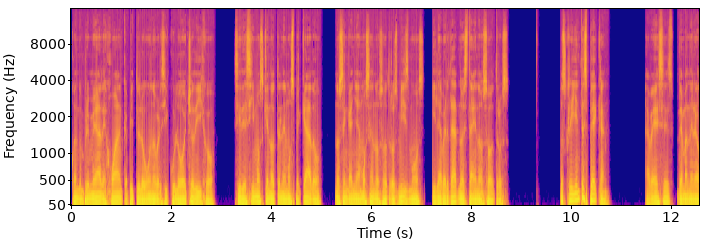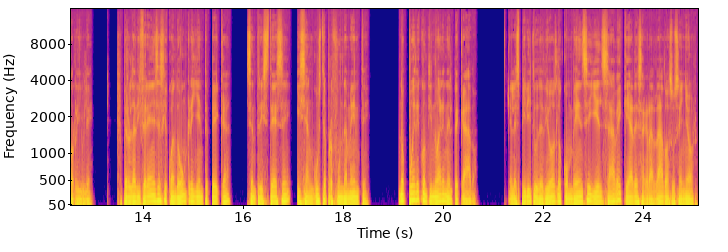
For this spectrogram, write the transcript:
cuando en primera de Juan capítulo 1 versículo 8 dijo, si decimos que no tenemos pecado, nos engañamos a nosotros mismos y la verdad no está en nosotros. Los creyentes pecan, a veces de manera horrible, pero la diferencia es que cuando un creyente peca, se entristece y se angustia profundamente. No puede continuar en el pecado. El Espíritu de Dios lo convence y él sabe que ha desagradado a su Señor.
